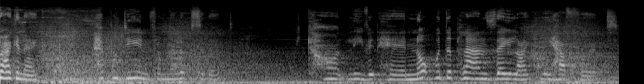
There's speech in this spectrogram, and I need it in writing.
Dragon egg. Hebridean from the looks of it. We can't leave it here, not with the plans they likely have for it.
